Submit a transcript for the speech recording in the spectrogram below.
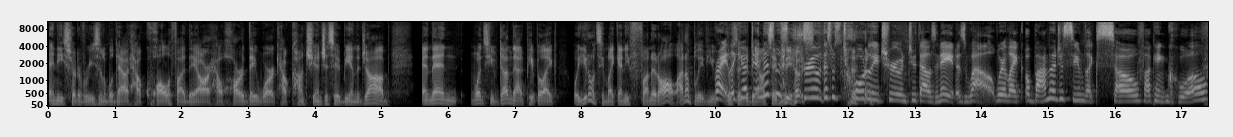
any sort of reasonable doubt how qualified they are, how hard they work, how conscientious they'd be in the job. And then once you've done that, people are like, well, you don't seem like any fun at all. I don't believe you right. Like listen you have to to, and Beyonce this was videos. true. This was totally true in 2008 as well, where like Obama just seemed like so fucking cool.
